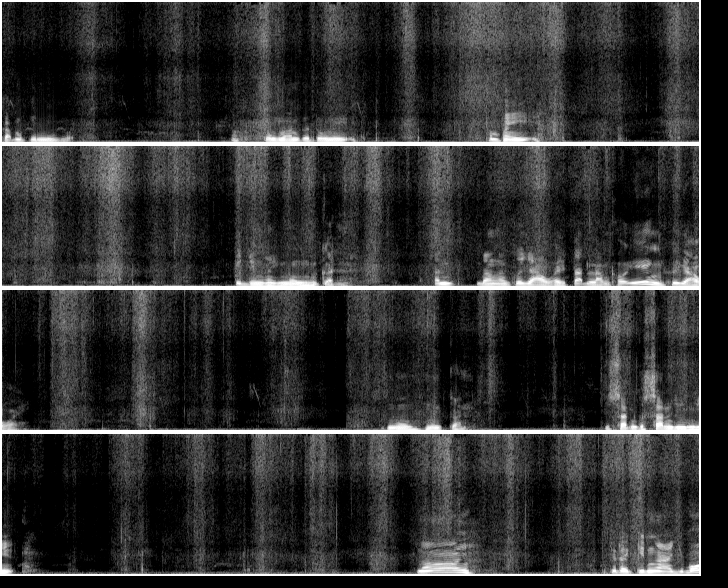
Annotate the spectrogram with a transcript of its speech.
กลับมากินนี่ก็ตรงนั้นกับตรงนี้ทำไมเป็นยังไงงงเหมือนกัน อันบางอันก็ยาวไว้ตัดหลังเขาเองคือยาวไว้ งงเหมือนกัน ที่สั้นก็สั้นอยู่อย่างนี้น้อยจะได้กินง่ายอยู่บ่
